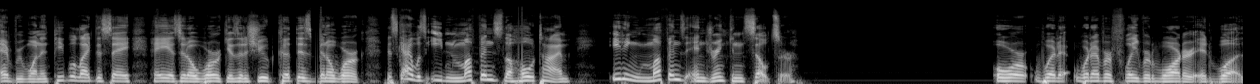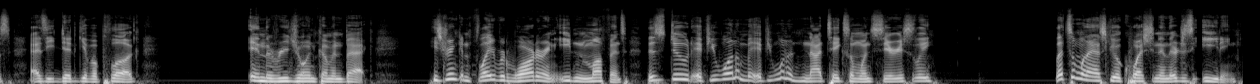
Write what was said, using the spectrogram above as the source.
everyone. And people like to say, hey, is it a work? Is it a shoot? Could this been a work? This guy was eating muffins the whole time, eating muffins and drinking seltzer. Or what, whatever flavored water it was, as he did give a plug in the rejoin coming back. He's drinking flavored water and eating muffins. This dude, if you want to, if you want to not take someone seriously, let someone ask you a question and they're just eating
